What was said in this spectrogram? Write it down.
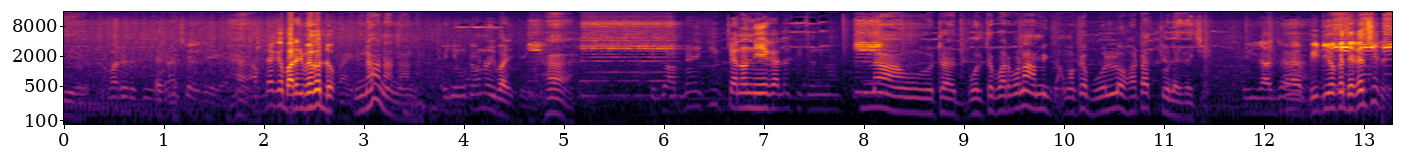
দিয়ে গেছে। হ্যাঁ। আপনাকে বাড়ির ভেতর না না না না। ওই বাড়িতে হ্যাঁ। কিন্তু আপনাকে কি কেন নিয়ে গেল না ওটা বলতে পারব না। আমি আমাকে বলল হঠাৎ চলে গেছি। এই ভিডিওকে দেখেছিলেন?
